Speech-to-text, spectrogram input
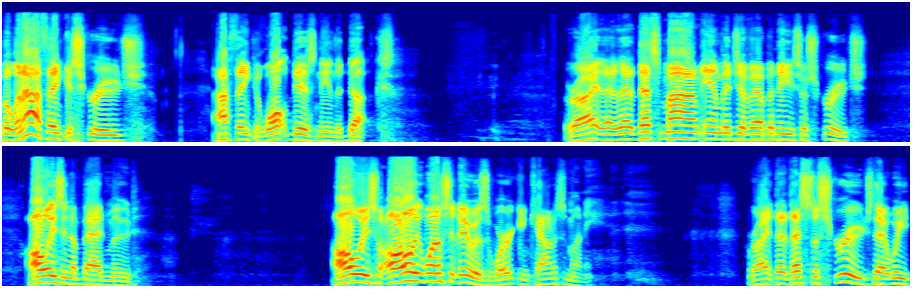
but when I think of Scrooge, I think of Walt Disney and the Ducks. Right? That, that, that's my image of Ebenezer Scrooge. Always in a bad mood. Always, all he wants to do is work and count his money. Right? That, that's the Scrooge that we,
